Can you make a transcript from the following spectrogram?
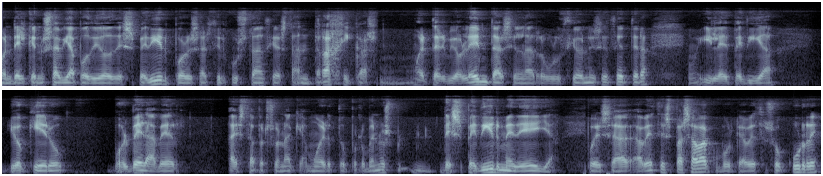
con del que no se había podido despedir por esas circunstancias tan trágicas, muertes violentas en las revoluciones, etcétera, y le pedía yo quiero volver a ver a esta persona que ha muerto, por lo menos despedirme de ella. Pues a, veces pasaba, como que a veces ocurre,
